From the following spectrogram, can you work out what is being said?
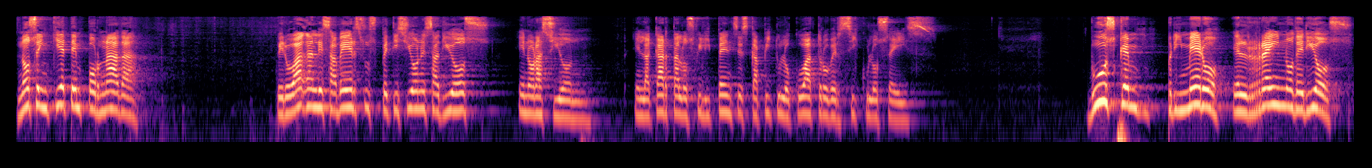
No se inquieten por nada, pero háganle saber sus peticiones a Dios en oración en la carta a los Filipenses capítulo 4 versículo 6. Busquen primero el reino de Dios,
